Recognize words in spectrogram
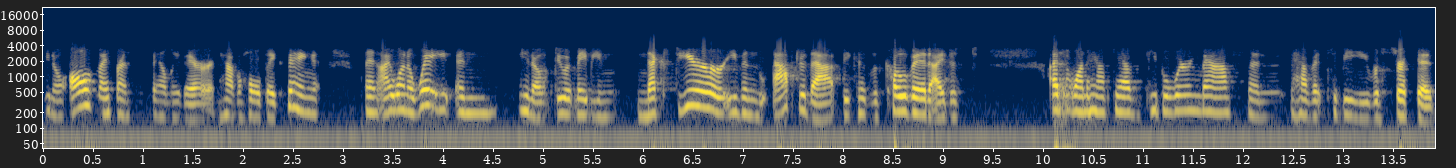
you know all of my friends and family there and have a whole big thing. And I want to wait and you know do it maybe next year or even after that because with COVID, I just I don't want to have to have people wearing masks and have it to be restricted.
